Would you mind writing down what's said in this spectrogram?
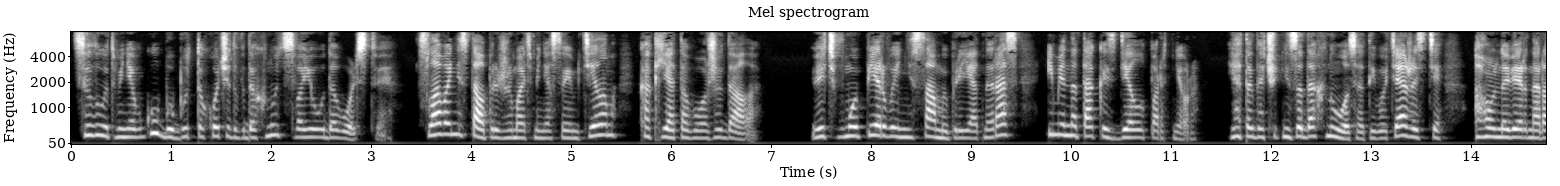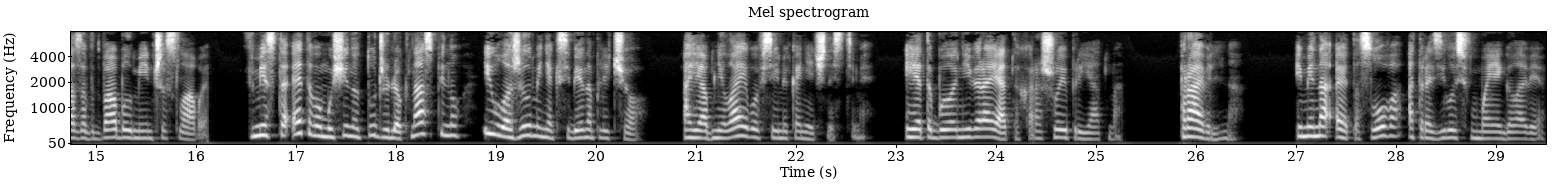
целует меня в губы, будто хочет вдохнуть свое удовольствие. Слава не стал прижимать меня своим телом, как я того ожидала. Ведь в мой первый не самый приятный раз именно так и сделал партнер – я тогда чуть не задохнулась от его тяжести, а он, наверное, раза в два был меньше славы. Вместо этого мужчина тут же лег на спину и уложил меня к себе на плечо, а я обняла его всеми конечностями. И это было невероятно хорошо и приятно. Правильно. Именно это слово отразилось в моей голове.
